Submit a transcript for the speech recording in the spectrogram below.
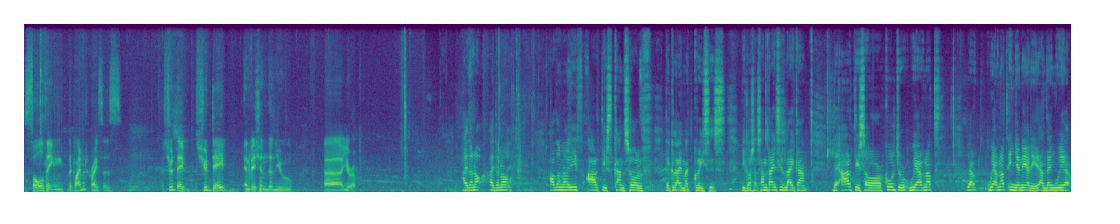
solving the climate crisis? Should they should they envision the new Europe? I don't know. I don't know. I don't know if artists can solve the climate crisis because sometimes it's like um, the artists or culture we are not we are we are not engineering and then we are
